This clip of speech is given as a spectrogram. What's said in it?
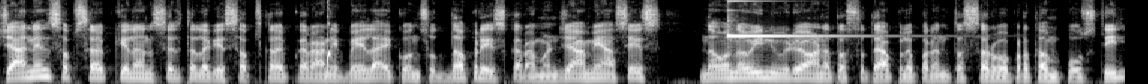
चॅनेल सबस्क्राईब केलं नसेल तर लगेच सबस्क्राईब करा आणि बेल आयकॉनसुद्धा प्रेस करा. म्हणजे आम्ही असेच नवनवीन व्हिडिओ आणत असतो ते आपल्यापर्यंत सर्वप्रथम पोहोचतील.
